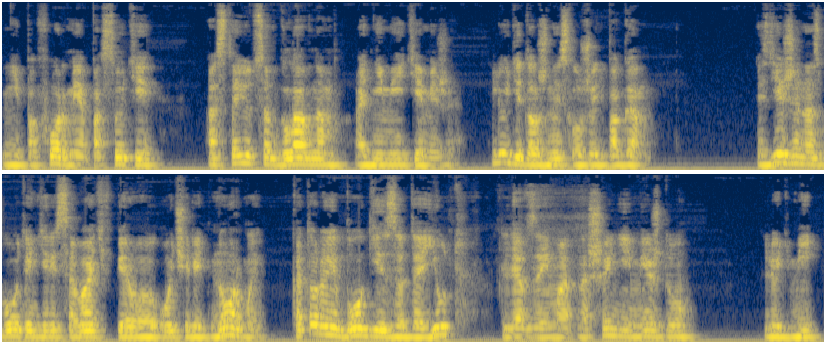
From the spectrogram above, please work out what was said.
не по форме, а по сути, остаются в главном одними и теми же. Люди должны служить богам. Здесь же нас будут интересовать в первую очередь нормы, которые боги задают для взаимоотношений между людьми.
